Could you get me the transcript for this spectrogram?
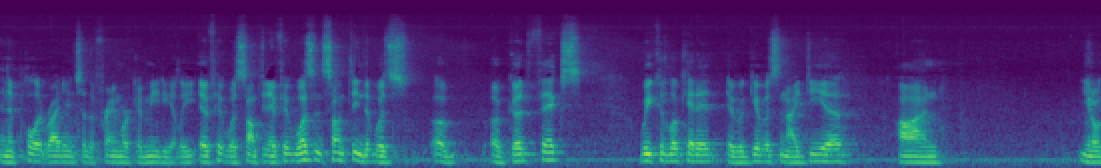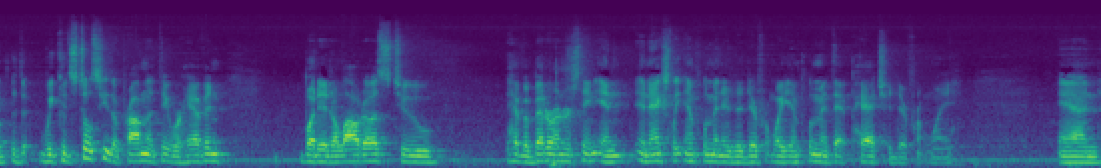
and then pull it right into the framework immediately if it was something. If it wasn't something that was a, a good fix, we could look at it. It would give us an idea on, you know, we could still see the problem that they were having, but it allowed us to have a better understanding and, and actually implement it a different way, implement that patch a different way. And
